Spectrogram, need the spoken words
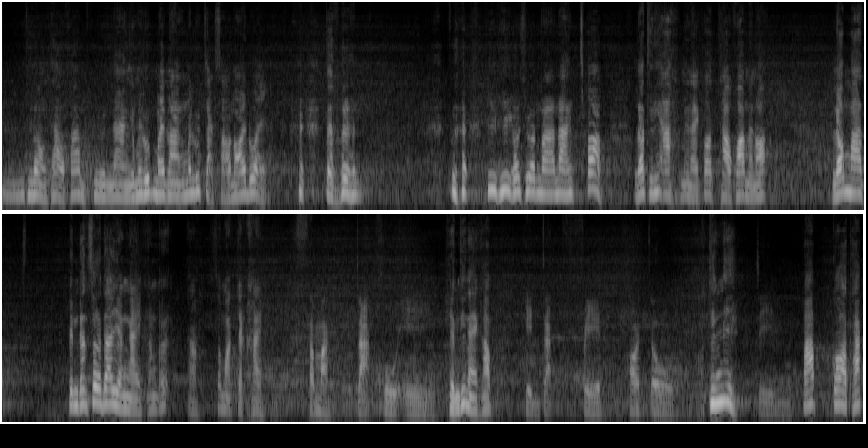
อืมพี่น้องเท่าข้ามคืนนางยังไม่รู้ไม่นางไม่รู้จักสาวน้อยด้วย แต่เพิ่นพี่พี่เขาชวนมานางชอบ แล้วทีนี้อะไหนๆก็ถ่าวความเลยเนาะแล้วมาเป็นแดนเซอร์ได้ยังไงครั้งแรกอะสมัครจากใคร สมัครจากครูเอเห็นที่ไหนครับ เห็นจากเฟซพ่อโจจริงดิจริงปั๊บก็ทัก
